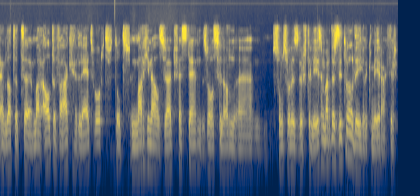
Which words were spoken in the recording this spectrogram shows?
en dat het eh, maar al te vaak herleid wordt tot een marginaal zuipfestijn, zoals je dan uh, soms wel eens durft te lezen. Maar er zit wel degelijk meer achter.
